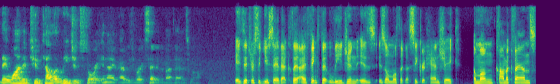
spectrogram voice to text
They wanted to tell a Legion story, and I, I was very excited about that as well. It's interesting you say that because I, I think that Legion is is almost like a secret handshake among comic fans,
